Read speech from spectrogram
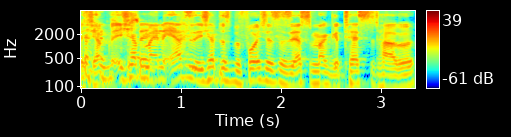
Ich habe ich hab mein erstes, ich habe das, bevor ich das das erste Mal getestet habe,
